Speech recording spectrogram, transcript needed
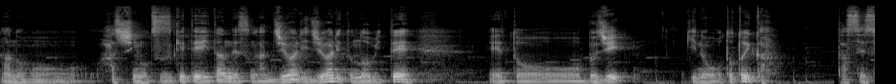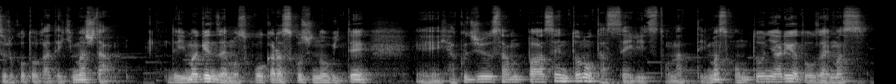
あのー発信を続けていたんですがじわりじわりと伸びてえっ、と無事昨日一昨日か達成することができました。で今現在もそこから少し伸びて、えー113%の達成率となっています。本当にありがとうございます。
